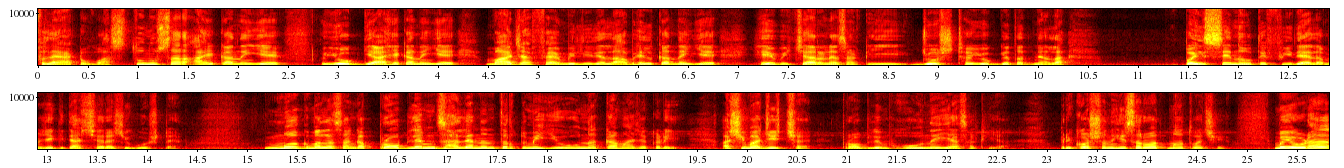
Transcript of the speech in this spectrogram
फ्लॅट वास्तूनुसार आहे का नाही आहे योग्य आहे का नाही आहे माझ्या फॅमिलीला लाभेल का नाही आहे हे विचारण्यासाठी ज्येष्ठ योग्य तज्ज्ञाला पैसे नव्हते फी द्यायला म्हणजे किती आश्चर्याची गोष्ट आहे. मग मला सांगा प्रॉब्लेम झाल्यानंतर तुम्ही येऊ नका माझ्याकडे अशी माझी इच्छा आहे. प्रॉब्लेम होऊ नये यासाठी या. प्रिकॉशन ही सर्वात महत्त्वाची आहे. मग एवढा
